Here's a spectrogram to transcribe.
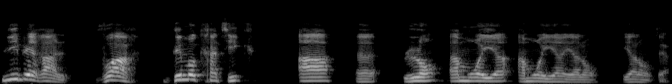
libéral, voire démocratique, à long, à moyen, à moyen et à long, et à long terme.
